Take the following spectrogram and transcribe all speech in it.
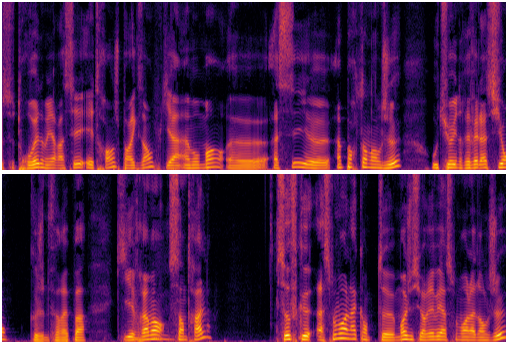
se trouvaient de manière assez étrange. Par exemple, il y a un moment euh, assez euh, important dans le jeu où tu as une révélation que je ne ferai pas, qui est vraiment Mhm. centrale. Sauf que à ce moment-là, quand moi je suis arrivé à ce moment-là dans le jeu,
